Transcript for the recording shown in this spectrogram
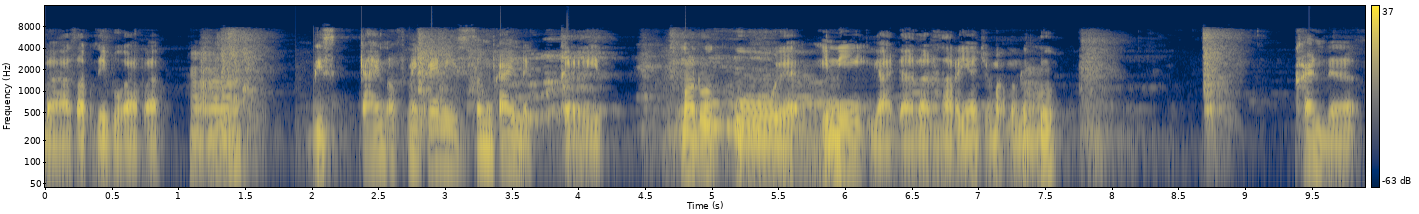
bahas apa sih bukan apa Heeh. this kind of mechanism kind of great menurutku ya ini nggak ada dasarnya cuma menurutku kind of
